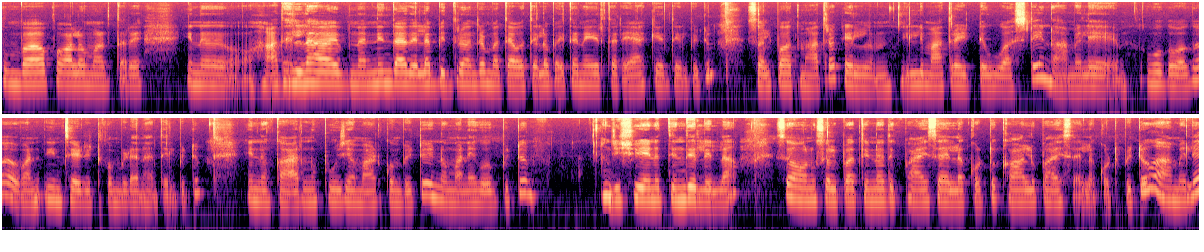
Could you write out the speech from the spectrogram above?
ತುಂಬ ಫಾಲೋ ಮಾಡ್ತಾರೆ. ಇನ್ನು ಅದೆಲ್ಲ, ನನ್ನಿಂದ ಅದೆಲ್ಲ ಬಿದ್ದರು ಅಂದರೆ ಮತ್ತೆ ಅವತ್ತೆಲ್ಲ ಬೈತಾನೆ ಇರ್ತಾರೆ. ಯಾಕೆ ಅಂತ ಹೇಳ್ಬಿಟ್ಟು ಸ್ವಲ್ಪ ಹೊತ್ತು ಮಾತ್ರ ಕೆಲ್, ಇಲ್ಲಿ ಮಾತ್ರ ಇಟ್ಟೆವು ಅಷ್ಟೇ. ಇನ್ನು ಆಮೇಲೆ ಹೋಗುವಾಗ ಒನ್ ಇನ್ ಸೈಡ್ ಇಟ್ಕೊಂಡ್ಬಿಡೋಣ ಅಂತ ಹೇಳ್ಬಿಟ್ಟು ಇನ್ನು ಕಾರ್ನು ಪೂಜೆ ಮಾಡ್ಕೊಂಡ್ಬಿಟ್ಟು ಇನ್ನು ಮನೆಗೆ ಹೋಗ್ಬಿಟ್ಟು ಜಿಶು ಏನು ತಿಂದಿರಲಿಲ್ಲ. ಸೊ ಅವನಿಗೆ ಸ್ವಲ್ಪ ತಿನ್ನೋದಕ್ಕೆ ಪಾಯಸ ಎಲ್ಲ ಕೊಟ್ಟು, ಕಾಲು ಪಾಯಸ ಎಲ್ಲ ಕೊಟ್ಬಿಟ್ಟು ಆಮೇಲೆ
